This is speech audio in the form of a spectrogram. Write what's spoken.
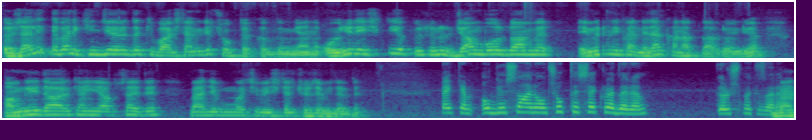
Özellikle ben ikinci yarıdaki başlangıca çok takıldım yani. Oyuncu değişikliği yapıyorsunuz. Can Bozdoğan ve Emre Nilkan neden kanatlarda oynuyor? Hamleyi daha erken yapsaydı bence bu maçı Beşiktaş çözebilirdi. Peki o gün Şahinoğlu çok teşekkür ederim. Görüşmek üzere. Ben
